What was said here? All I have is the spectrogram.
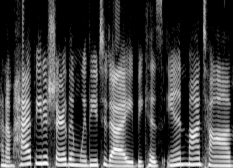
and I'm happy to share them with you today because in my time,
